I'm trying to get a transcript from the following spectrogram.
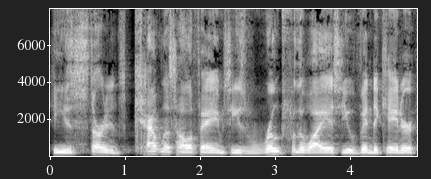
He's started countless Hall of Fames. He's wrote for the YSU Vindicator.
